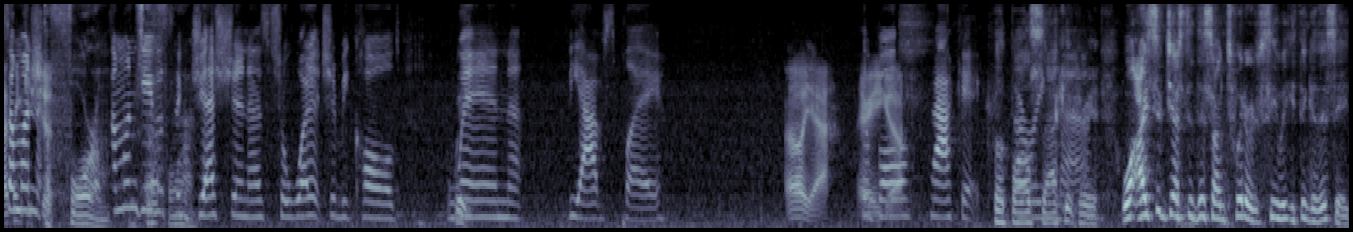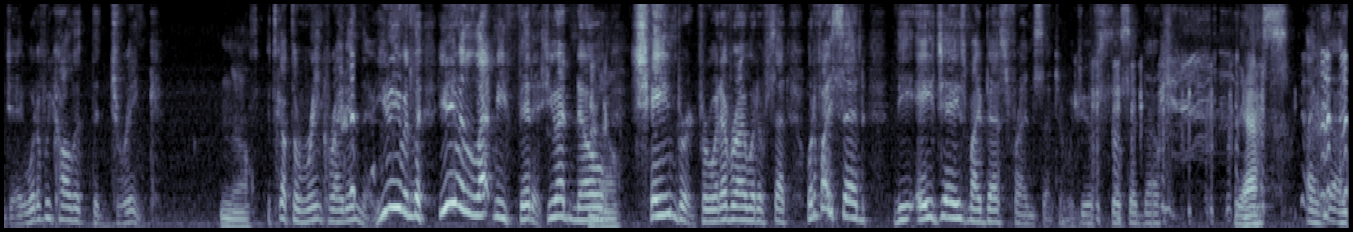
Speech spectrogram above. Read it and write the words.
you someone should. Forum. someone What's gave a forum? suggestion as to what it should be called when the Avs play. Oh yeah, there the you ball go. sacket. The ball arena. sack. Well, I suggested this on Twitter to see what you think of this, AJ. What if we call it the drink? No. It's got the rink right in there. You didn't even let, you didn't even let me finish. You had no No. chambered for whatever I would have said. What if I said the AJ's my best friend center? Would you have still said no? Yes. I, I,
